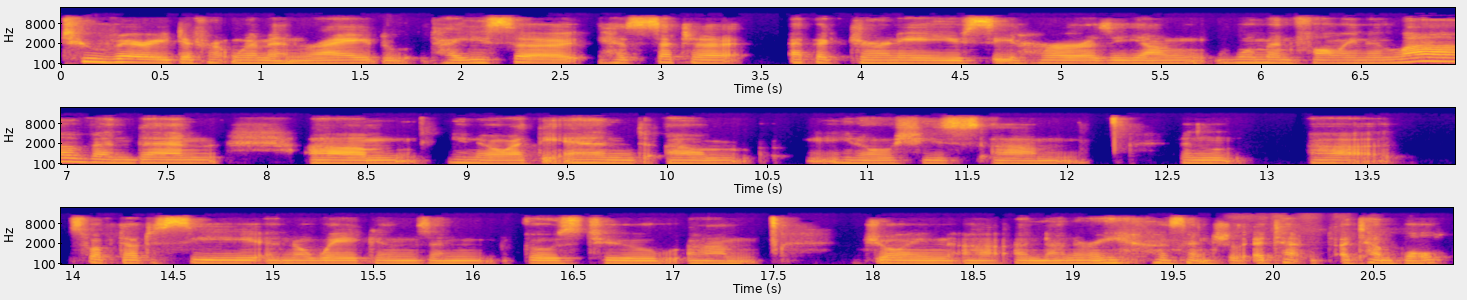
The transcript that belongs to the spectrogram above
two very different women, right? Thaisa has such a epic journey. You see her as a young woman falling in love, and then, um, you know, at the end, um, you know, she's um, been uh, swept out to sea and awakens and goes to um, join a, a nunnery, essentially a, te- a temple,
